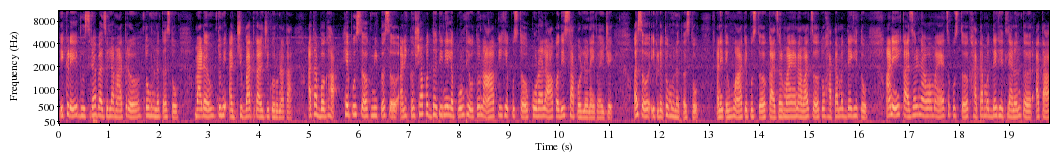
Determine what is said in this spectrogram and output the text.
इकडे दुसऱ्या बाजूला मात्र तो म्हणत असतो मॅडम तुम्ही अजिबात काळजी करू नका. आता बघा हे पुस्तक मी कसं आणि कशा पद्धतीने लपवून ठेवतो ना की हे पुस्तक कोणाला कधीच सापडलं नाही पाहिजे. असं इकडे तो म्हणत असतो. आणि तेव्हा ते पुस्तक काजळ माया नावाचं तो हातामध्ये घेतो. आणि काजळ नावा मायाचं पुस्तक हातामध्ये घेतल्यानंतर आता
